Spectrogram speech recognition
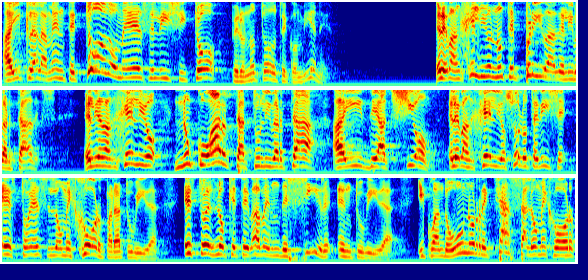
ahí claramente, todo me es lícito, pero no todo te conviene. El Evangelio no te priva de libertades. El Evangelio no coarta tu libertad ahí de acción. El Evangelio solo te dice, esto es lo mejor para tu vida. Esto es lo que te va a bendecir en tu vida. Y cuando uno rechaza lo mejor,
